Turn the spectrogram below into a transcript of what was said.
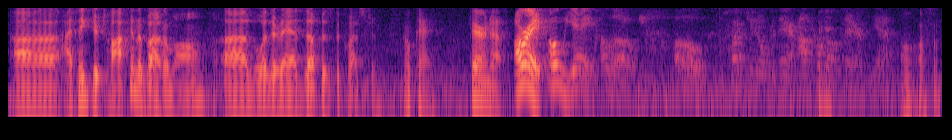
Uh, I think they're talking about them all, uh, but whether it adds up is the question. Okay, fair enough. All right. Oh, yay. Hello. Oh, question over there. I'll come up there. Yeah. Oh, awesome.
